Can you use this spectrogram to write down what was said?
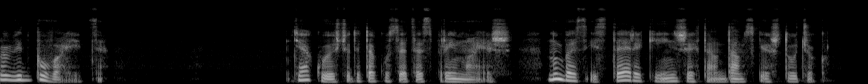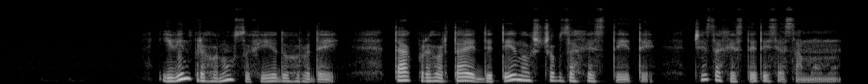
відбувається? Дякую, що ти так усе це сприймаєш. Ну, без істерики, інших там дамських штучок. І він пригорнув Софію до грудей. Так пригортають дитину, щоб захистити чи захиститися самому.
